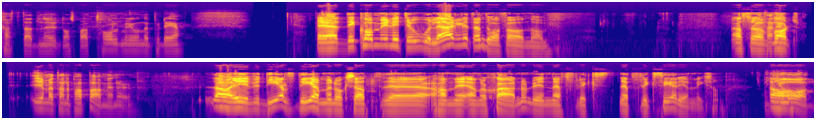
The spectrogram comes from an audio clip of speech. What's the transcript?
kattad nu. De sparar 12 miljoner på det. Eh, det kommer ju lite olägligt ändå för honom. Alltså är- vart, I och med att han är pappa menar du? ja, dels det men också att han är en av stjärnorna i Netflix, Netflix-serien liksom. Ja.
